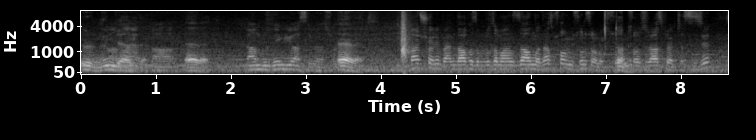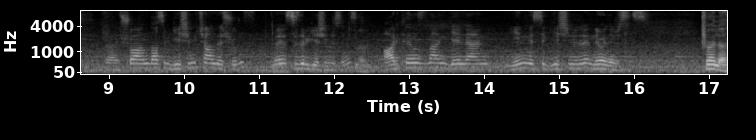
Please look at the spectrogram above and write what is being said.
ürünün geldi. Daha, Evet, ben buradayım biraz sonra. evet. Ben şöyle ben daha fazla burada zamanınızı almadan son bir soru sormak istiyorum. Tabii. Sonrasında rahatsız bırakacağız sizi. Yani şu anda aslında bir girişimci çağında yaşıyoruz ve siz de bir girişimcisiniz. Evet. Arkanızdan gelen yeni nesil girişimcilere ne önerirsiniz? Şöyle, e,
